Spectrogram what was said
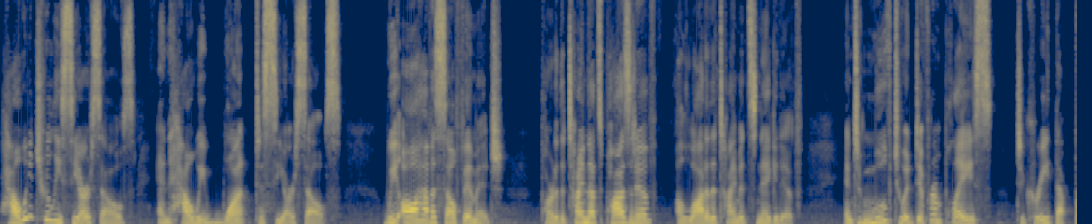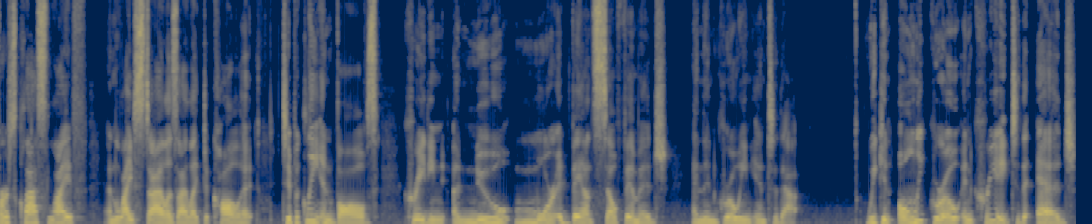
how we truly see ourselves and how we want to see ourselves. We all have a self image. Part of the time that's positive, a lot of the time it's negative. And to move to a different place to create that first class life and lifestyle, as I like to call it, typically involves creating a new, more advanced self image and then growing into that. We can only grow and create to the edge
